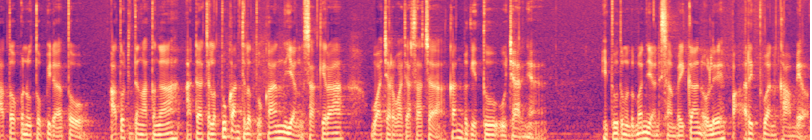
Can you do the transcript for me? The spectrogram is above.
atau penutup pidato atau di tengah-tengah ada celetukan-celetukan yang saya kira wajar-wajar saja, kan begitu ujarnya. Itu teman-teman yang disampaikan oleh Pak Ridwan Kamil.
